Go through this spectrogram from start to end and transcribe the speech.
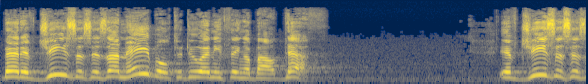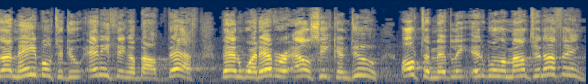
that if Jesus is unable to do anything about death, if Jesus is unable to do anything about death, then whatever else he can do, ultimately it will amount to nothing.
